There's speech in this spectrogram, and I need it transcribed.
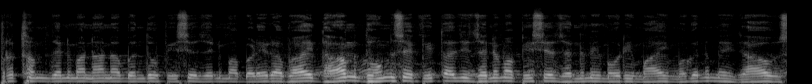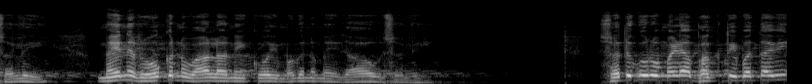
પ્રથમ જન્મા નાના બંધુ પીસે જન્મા બળેરા ભાઈ ધામ ધૂમ સે પિતાજી જન્મા પીસે જન્મી મોરી માય મગન મેં જાવ સલી મેને રોકન વાલાની કોઈ મગન મેં જાવ સલી સદગુરુ મળ્યા, ભક્તિ બતાવી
